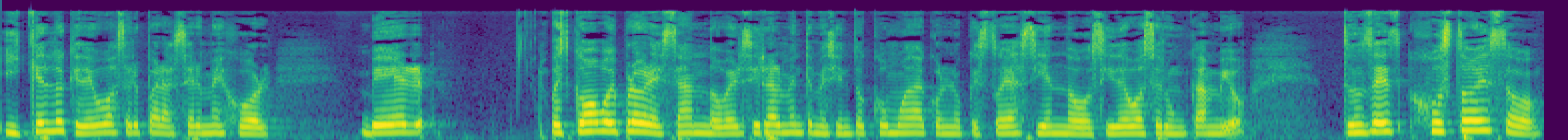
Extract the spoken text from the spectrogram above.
y qué es lo que debo hacer para ser mejor. Ver, pues cómo voy progresando, ver si realmente me siento cómoda con lo que estoy haciendo o si debo hacer un cambio. Entonces, justo eso,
